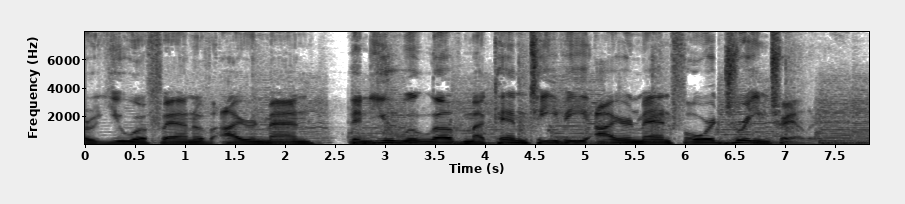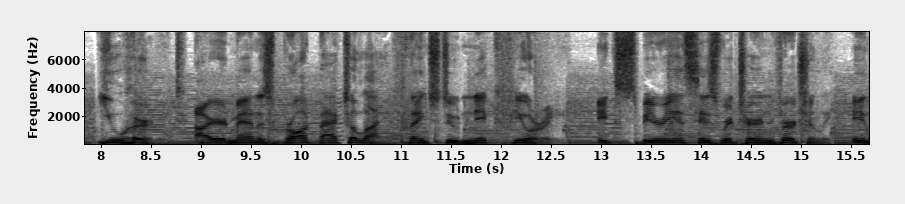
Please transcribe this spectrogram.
Are you a fan of Iron Man? Then you will love Machem TV Iron Man 4 Dream Trailer. You heard it. Iron Man is brought back to life thanks to Nick Fury. Experience his return virtually in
